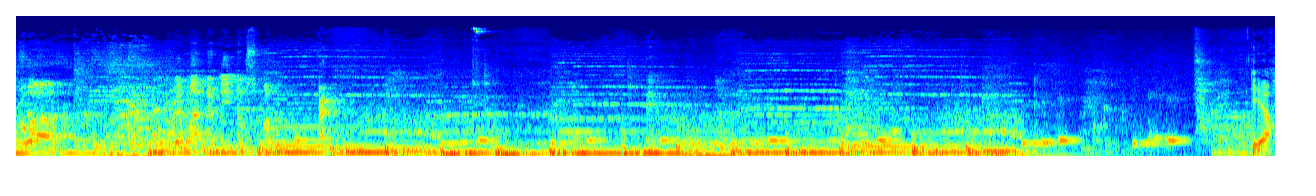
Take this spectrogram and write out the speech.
for a ah. while. Real man don't need no smoke. Yeah.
